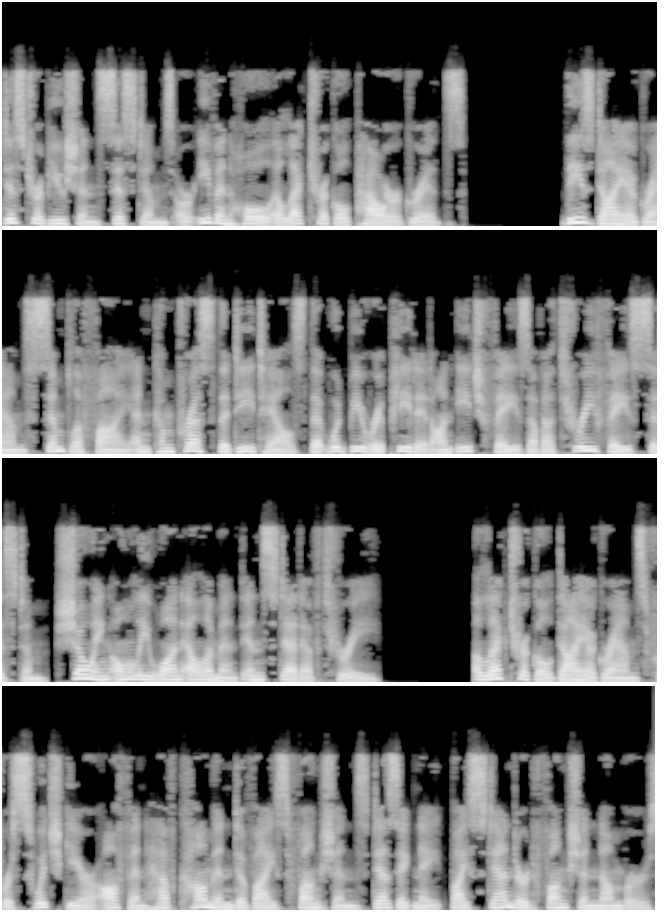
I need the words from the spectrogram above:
distribution systems or even whole electrical power grids. These diagrams simplify and compress the details that would be repeated on each phase of a three-phase system, showing only one element instead of three. Electrical diagrams for switchgear often have common device functions designate by standard function numbers.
